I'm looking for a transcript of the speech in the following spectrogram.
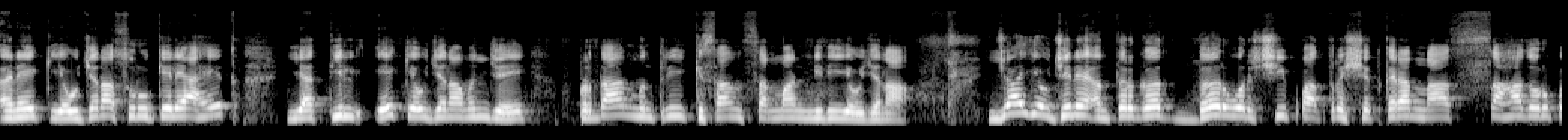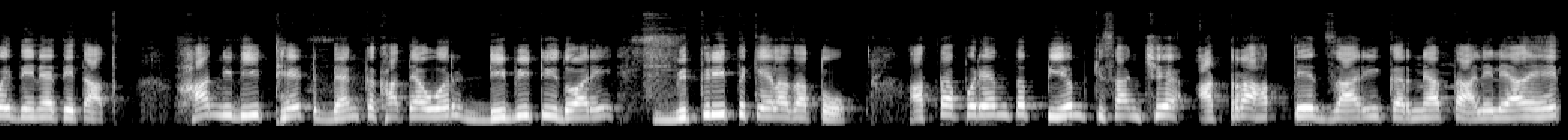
अनेक योजना सुरू केल्या आहेत. यातील एक योजना म्हणजे प्रधानमंत्री किसान सन्मान निधी योजना. या योजनेअंतर्गत दरवर्षी पात्र शेतकऱ्यांना सहा हजार रुपये देण्यात येतात. हा निधी थेट बँक खात्यावर डी बी टीद्वारे वितरित केला जातो. आतापर्यंत पी एम किसानचे अठरा हप्ते जारी करण्यात आलेले आहेत.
